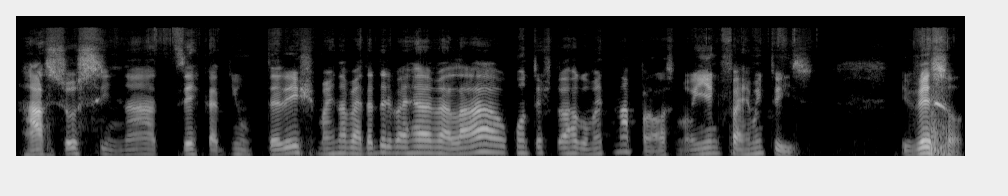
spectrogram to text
raciocinar cerca de um trecho, mas na verdade ele vai revelar o contexto do argumento na próxima. O Yang faz muito isso. E vê só.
